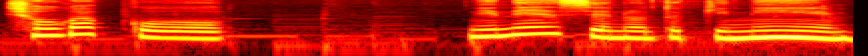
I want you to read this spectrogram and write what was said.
小学校2年生の時に、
